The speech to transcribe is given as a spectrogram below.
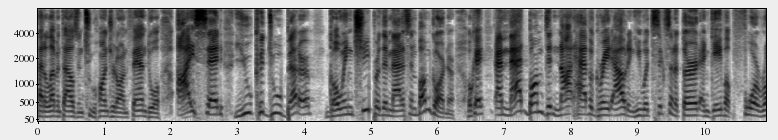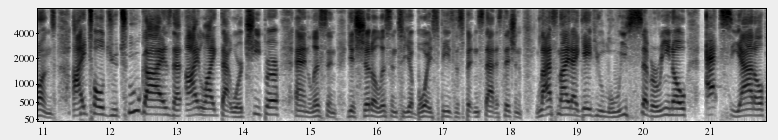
at 11,200 on FanDuel. I said you could do better going cheaper than Madison Bumgarner, okay? And Mad Bum did not have a great outing. He went six and a third and gave up four runs. I told you two guys that I like that were cheaper. And listen, you should have listened to your boy Speeds, the spitting statistician. Last night I gave you Luis Severino at Seattle.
